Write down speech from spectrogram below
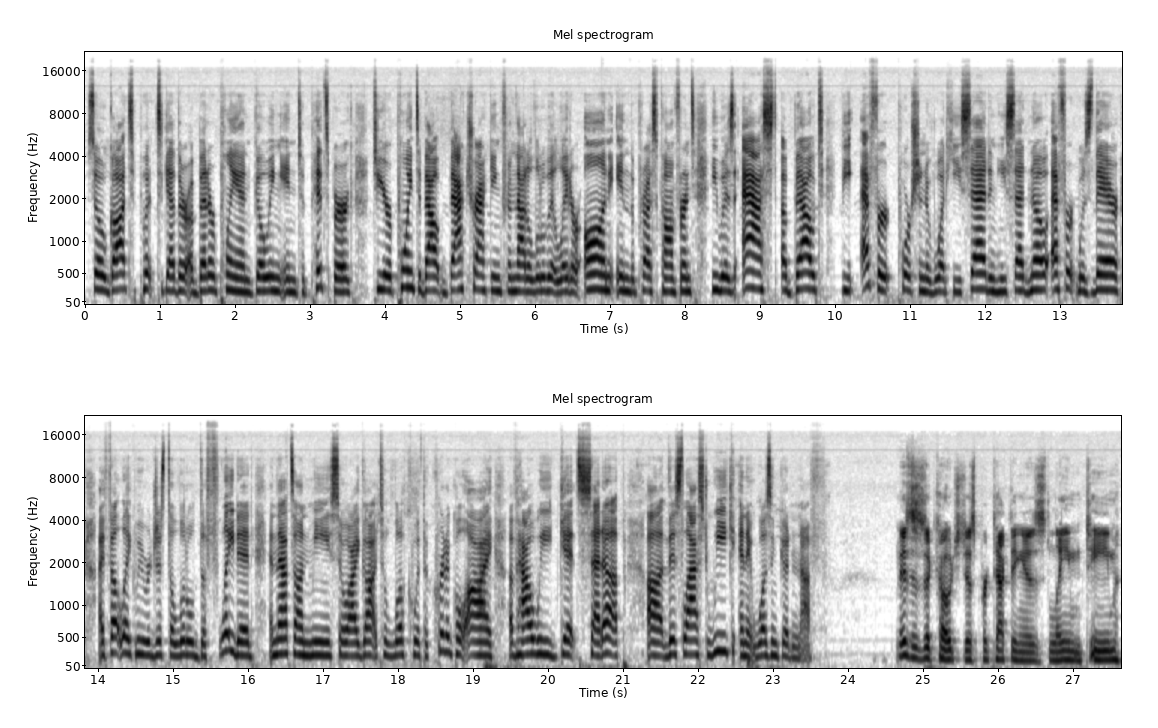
So, got to put together a better plan going into Pittsburgh. To your point about backtracking from that a little bit later on in the press conference, he was asked about the effort portion of what he said, and he said, No, effort was there. I felt like we were just a little deflated, and that's on me. So I got to look with a critical eye of how we get set up uh, this last week, and it wasn't good enough. This is a coach just protecting his lame team.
